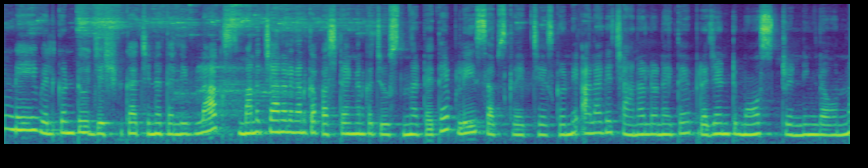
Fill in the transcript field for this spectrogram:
అండి. వెల్కమ్ టు జస్విక చిన్న తల్లి వ్లాగ్స్. మన ఛానల్ కనుక ఫస్ట్ టైం కనుక చూస్తున్నట్టయితే ప్లీజ్ సబ్స్క్రైబ్ చేసుకోండి. అలాగే ఛానల్లోనైతే ప్రజెంట్ మోస్ట్ ట్రెండింగ్లో ఉన్న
